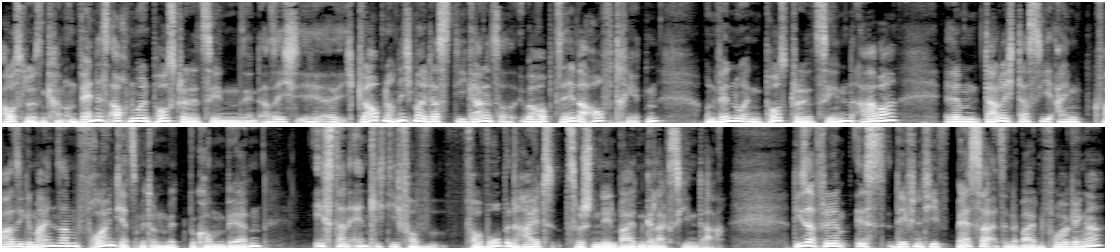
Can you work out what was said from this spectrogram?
auslösen kann. Und wenn es auch nur in Post-Credit-Szenen sind. Also ich, ich glaube noch nicht mal, dass die gar nicht überhaupt selber auftreten. Und wenn nur in Post-Credit-Szenen, aber ähm, dadurch, dass sie einen quasi gemeinsamen Freund jetzt mit und mit bekommen werden, ist dann endlich die Ver Verwobenheit zwischen den beiden Galaxien da. Dieser Film ist definitiv besser als seine beiden Vorgänger.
